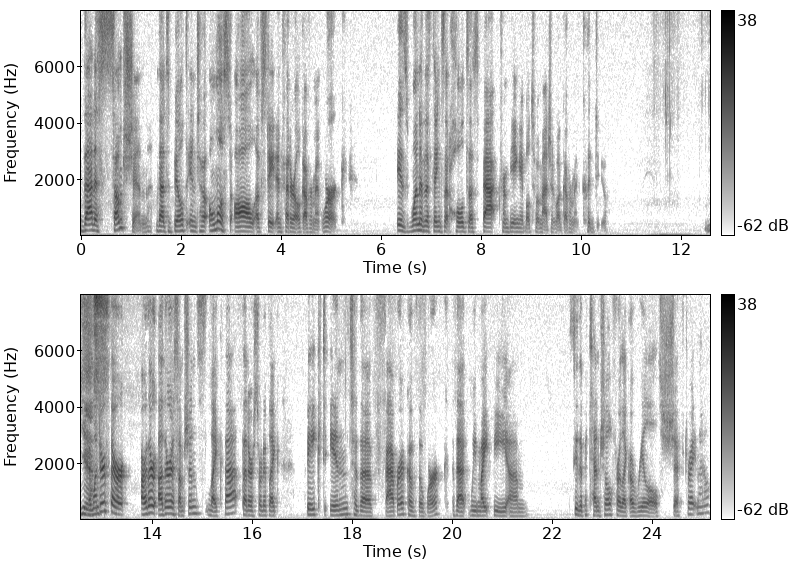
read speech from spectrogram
that assumption that's built into almost all of state and federal government work is one of the things that holds us back from being able to imagine what government could do. Yes. I wonder if there are, are there other assumptions like that that are sort of like baked into the fabric of the work that we might be um, see the potential for like a real shift right now.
